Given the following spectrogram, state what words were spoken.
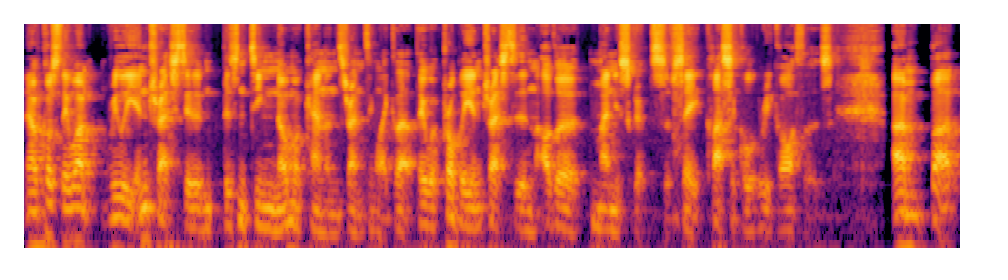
Now, of course, they weren't really interested in Byzantine nomocanons or anything like that. They were probably interested in other manuscripts of, say, classical Greek authors. Um, but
